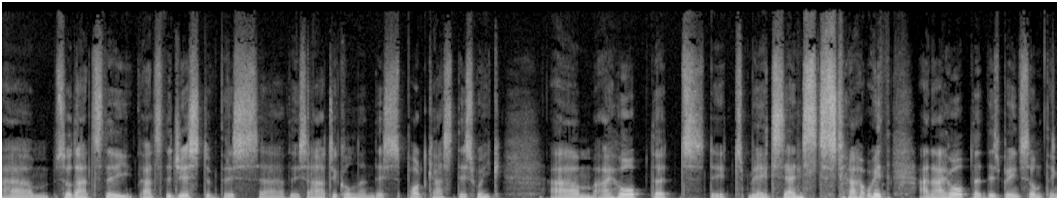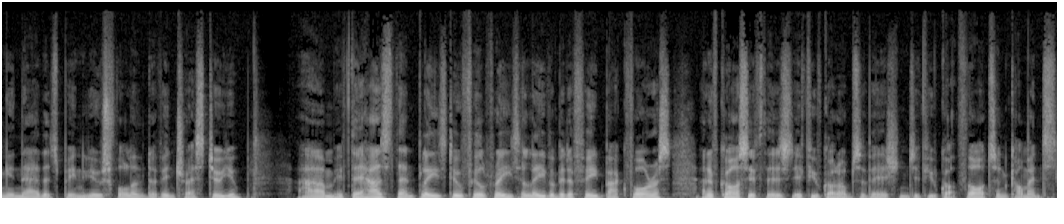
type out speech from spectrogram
Um, so that's the that's the gist of this uh, this article and this podcast this week. Um, I hope that it made sense to start with, and I hope that there's been something in there that's been useful and of interest to you. Um, if there has, then please do feel free to leave a bit of feedback for us. And of course, if there's if you've got observations, if you've got thoughts and comments,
